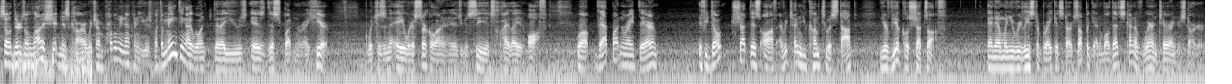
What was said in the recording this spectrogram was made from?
So there's a lot of shit in this car, which I'm probably not going to use. But the main thing I want that I use is this button right here which is an A with a circle on it. And as you can see, it's highlighted off. Well, that button right there, if you don't shut this off, every time you come to a stop, your vehicle shuts off. And then when you release the brake, it starts up again. Well, that's kind of wear and tear on your starter,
